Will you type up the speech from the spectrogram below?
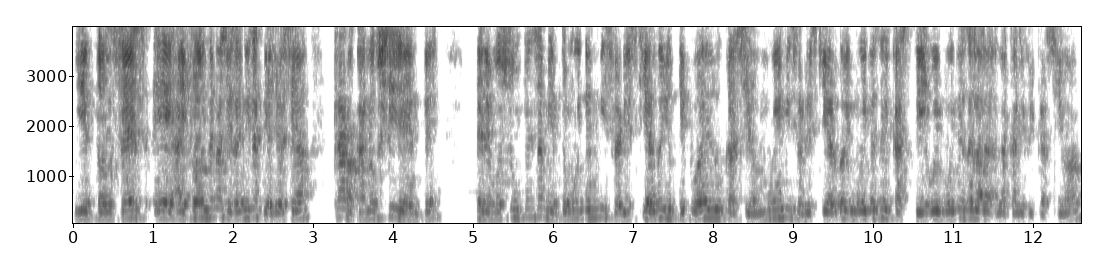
Y entonces, eh, ahí fue donde nació esa iniciativa. Yo decía, claro, acá en Occidente tenemos un pensamiento muy de hemisferio izquierdo y un tipo de educación muy hemisferio izquierdo y muy desde el castigo y muy desde la, calificación,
